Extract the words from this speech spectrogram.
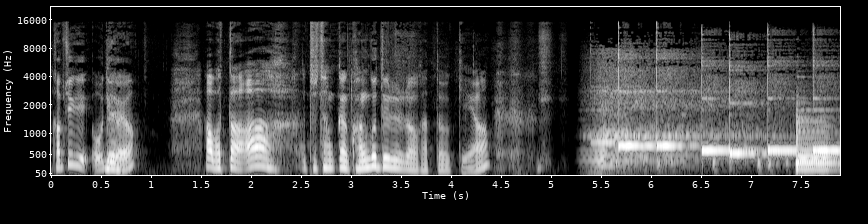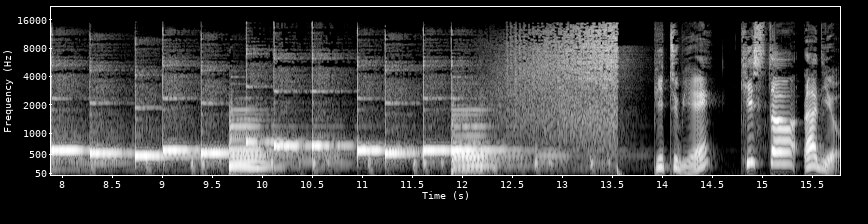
갑자기 어디 네. 가요? 아, 맞다. 아, 저 잠깐 광고 들으러 갔다 올게요. B2B의 키스터 라디오.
